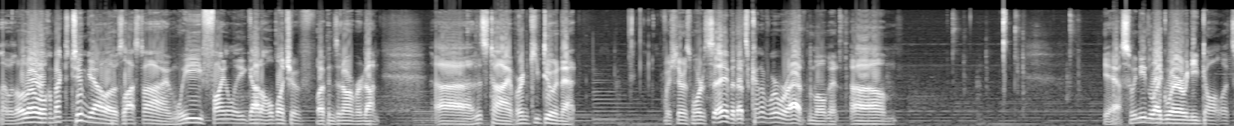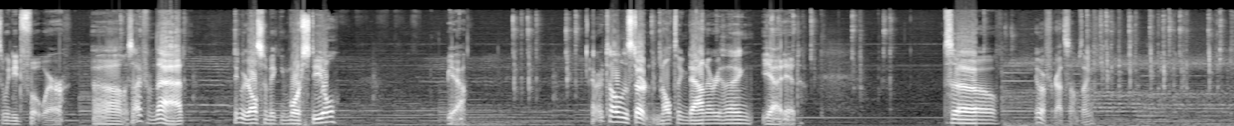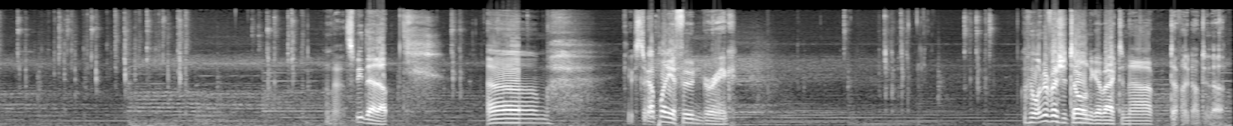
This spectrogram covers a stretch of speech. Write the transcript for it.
Hello, hello, hello, welcome back to Tombgallows. Last time, we finally got a whole bunch of weapons and armor done. Uh, this time, we're gonna keep doing that. Wish there was more to say, but that's kind of where we're at at the moment. Um, yeah, so we need legwear, we need gauntlets, and we need footwear. Uh, aside from that, I think we are also making more steel. Yeah. Ever tell them to start melting down everything? Yeah, I did. So, oh, I forgot something. Alright, speed that up. Um, okay, we still got plenty of food and drink. I wonder if I should tell them to go back to nah, definitely don't do that.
